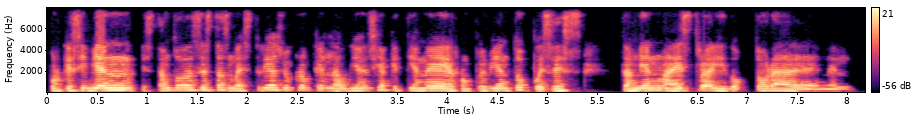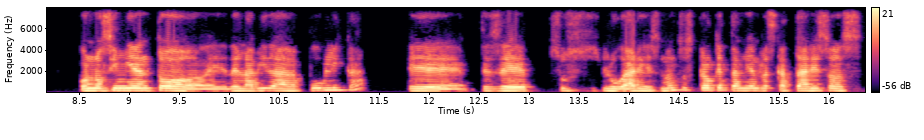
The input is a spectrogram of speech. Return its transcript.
Porque si bien están todas estas maestrías, yo creo que la audiencia que tiene Rompeviento, pues es también maestra y doctora en el conocimiento eh, de la vida pública eh, desde sus lugares, ¿no? Entonces creo que también rescatar esos,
